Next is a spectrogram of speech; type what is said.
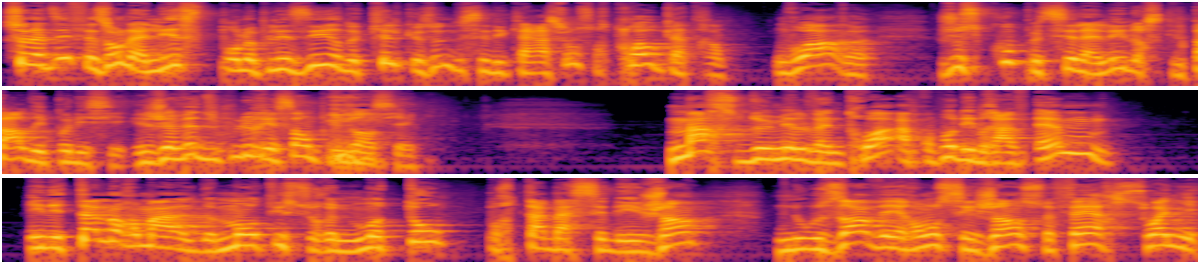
Cela dit, faisons la liste pour le plaisir de quelques-unes de ces déclarations sur trois ou quatre ans, voir euh, jusqu'où peut-il aller lorsqu'il parle des policiers. Et je vais du plus récent au plus ancien. Mars 2023, à propos des Braves M, il est anormal de monter sur une moto pour tabasser des gens. Nous enverrons ces gens se faire soigner.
